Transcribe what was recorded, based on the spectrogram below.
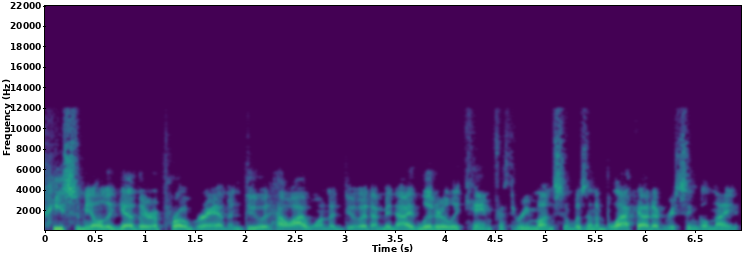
piecemeal together a program and do it how I want to do it. I mean, I literally came for three months and was in a blackout every single night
